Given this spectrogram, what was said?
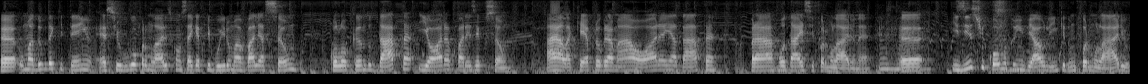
É, uma dúvida que tenho é se o Google Formulários consegue atribuir uma avaliação colocando data e hora para execução. Ah, ela quer programar a hora e a data para rodar esse formulário, né? É, existe como tu enviar o link de um formulário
